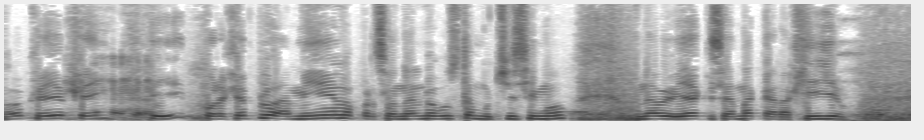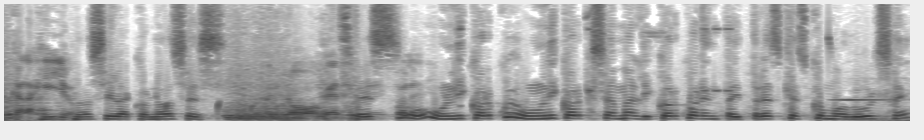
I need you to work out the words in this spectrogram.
Ok, ok. Y, por ejemplo, a mí en lo personal me gusta muchísimo una bebida que se llama carajillo. Carajillo. No sé si la conoces. No, ¿qué es? Es ¿Cuál es? un licor, un licor que se llama licor 43, que es como dulce,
